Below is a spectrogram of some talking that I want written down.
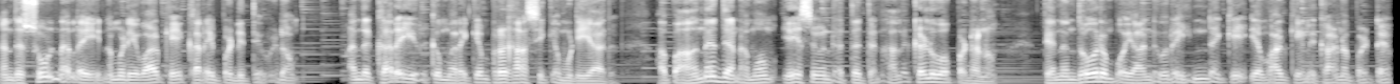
அந்த சூழ்நிலை நம்முடைய வாழ்க்கையை கரைப்படுத்தி விடும். அந்த கரை இருக்கும் வரைக்கும் பிரகாசிக்க முடியாது. அப்போ அனுதினமும் இயேசுவின் ரத்தத்தினால் கழுவப்படணும். தினந்தோறும் போய் ஆண்டவரை இன்றைக்கு என் வாழ்க்கையில் காணப்பட்ட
